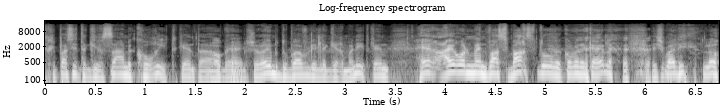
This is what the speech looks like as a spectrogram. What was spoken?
חיפשתי את הגרסה המקורית, כן? אתה, אוקיי. שלא יהיה מדובב לי לגרמנית, כן? הר איירון מן וס מרסטו וכל מיני כאלה. נשמע לי, לא,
